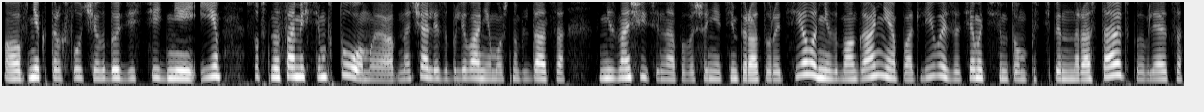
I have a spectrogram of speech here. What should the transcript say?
э, в некоторых случаях до 10 дней, и, собственно, сами симптомы. В начале заболевания может наблюдаться незначительное повышение температуры тела, недомогание, потливость, затем эти симптомы постепенно нарастают, появляются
